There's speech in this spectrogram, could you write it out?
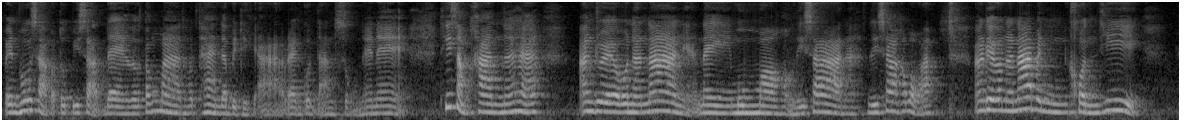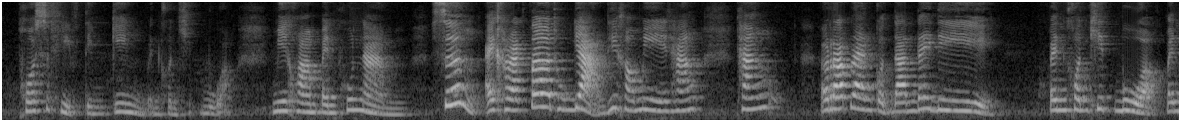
เป็นผู้สาประตูปีศาจแดงเราต้องมาทดแทนดาบิดิกอาแรงกดดันสูงแน่ๆ ที่สำคัญนะคะอังเดรโอนาน่าเนี่ยในมุมมองของลิซ่านะลิซ่าเขาบอกว่าอังเดรโอนาน่าเป็นคนที่ positive thinking เป็นคนคิดบวก มีความเป็นผู้นำซึ่งไอ้คาแรคเตอร์ทุกอย่างที่เขามีทั้งทั้งรับแรงกดดันได้ดี เป็นคนคิดบวก เป็น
